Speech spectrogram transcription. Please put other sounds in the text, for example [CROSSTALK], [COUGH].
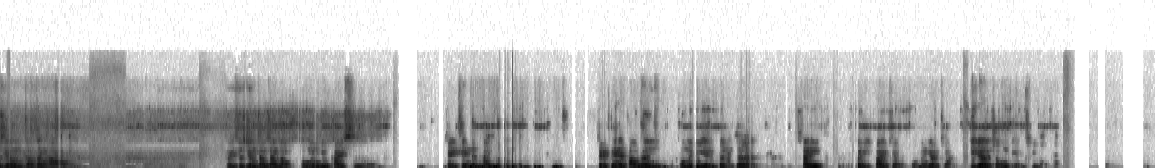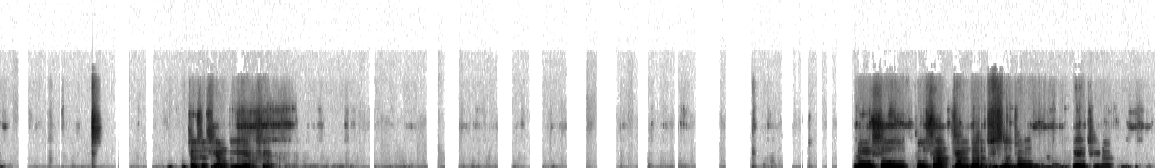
师兄早上好，各位师兄早上好，我们又开始这一天的讨论。这一天的讨论，我们原本的上一个礼拜讲，我们要讲第二种缘起，就是相依延续。龙树菩萨讲的四从缘起呢？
